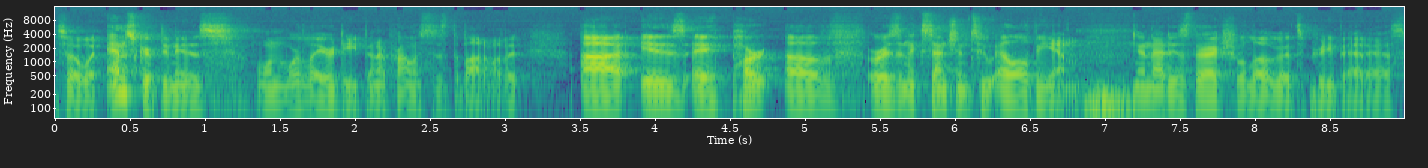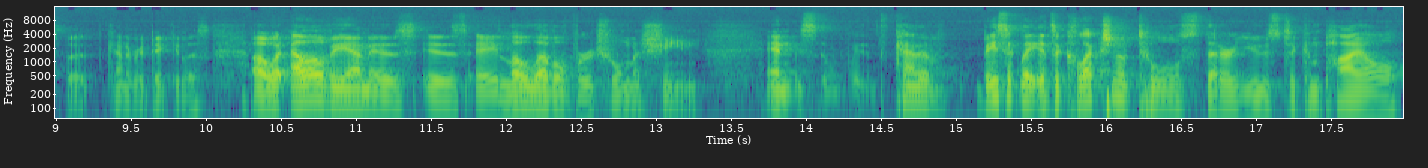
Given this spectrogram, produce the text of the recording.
So what Emscripten is, one more layer deep, and I promise this is the bottom of it, uh, is a part of, or is an extension to LLVM. And that is their actual logo. It's pretty badass, but kind of ridiculous. Uh, what LLVM is, is a low-level virtual machine. And it's, kind of, basically, it's a collection of tools that are used to compile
